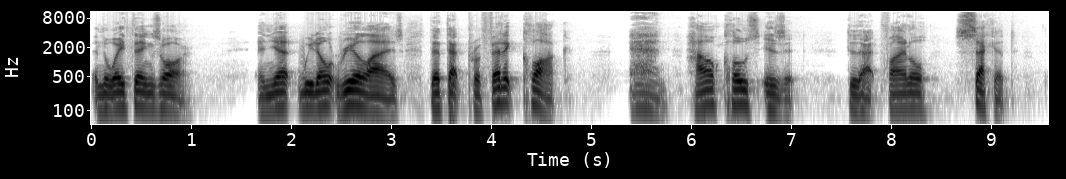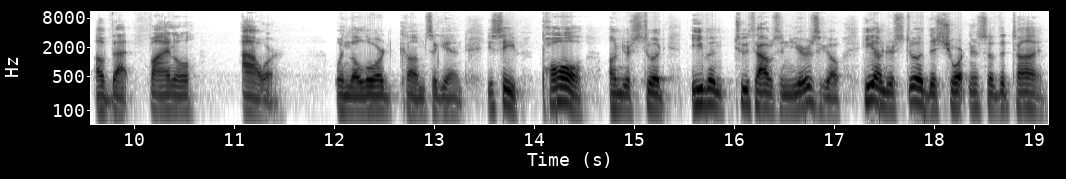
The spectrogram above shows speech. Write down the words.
in the way things are. And yet we don't realize that that prophetic clock, and how close is it to that final second of that final hour when the Lord comes again? You see, Paul understood even 2,000 years ago, he understood the shortness of the time.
